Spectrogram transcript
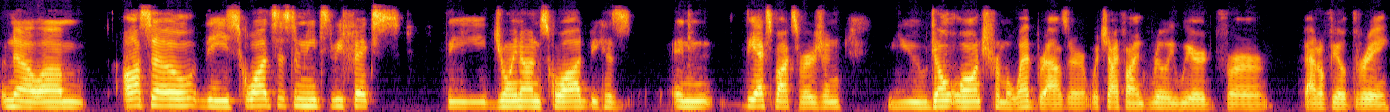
No, um. Also, the squad system needs to be fixed. The join on squad because in the Xbox version, you don't launch from a web browser, which I find really weird for Battlefield 3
